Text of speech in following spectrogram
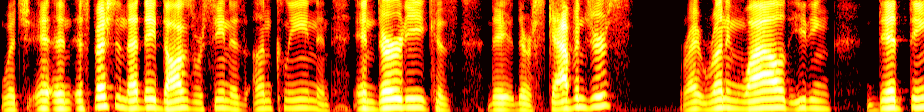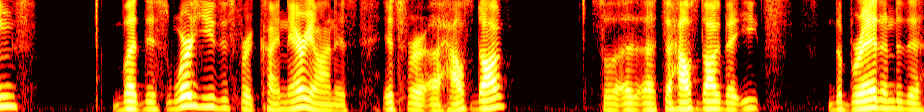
which, especially in that day, dogs were seen as unclean and, and dirty because they, they're scavengers, right? Running wild, eating dead things. But this word he uses for kynarion is, is for a house dog. So uh, it's a house dog that eats the bread under the,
